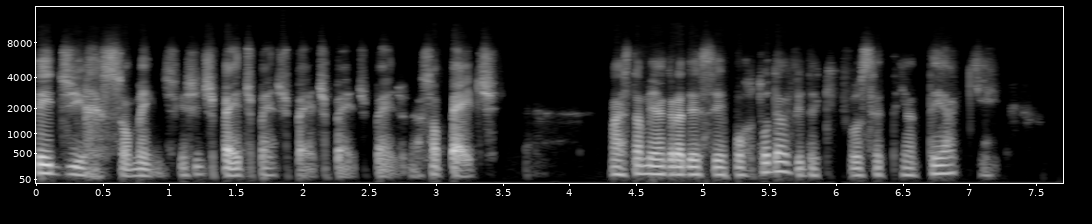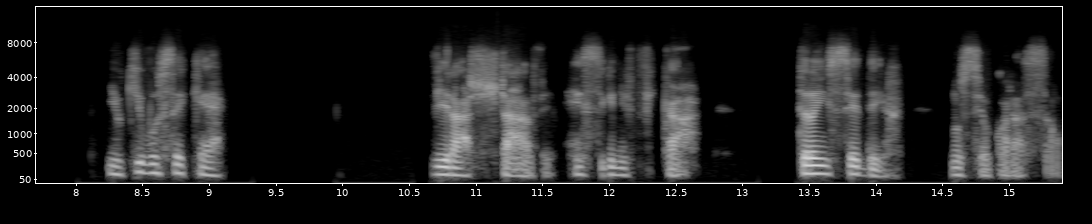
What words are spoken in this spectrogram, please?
pedir somente, a gente pede, pede, pede, pede, pede, né? Só pede. Mas também agradecer por toda a vida que você tem até aqui. E o que você quer virar chave, ressignificar, transcender no seu coração,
